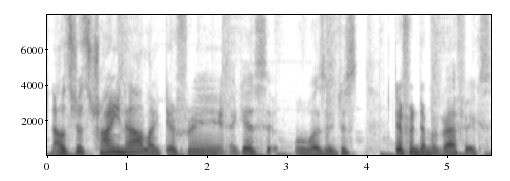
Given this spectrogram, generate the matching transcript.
And I was just trying out like different, I guess, what was it? Just different demographics.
